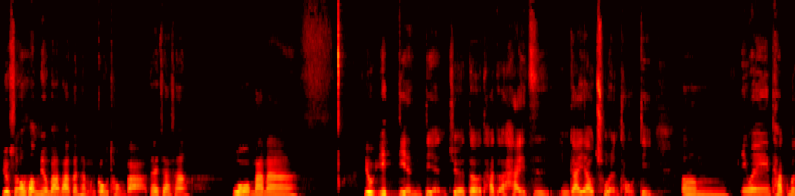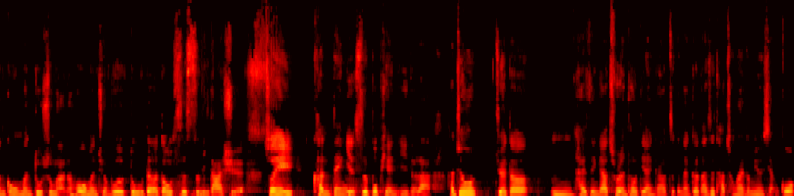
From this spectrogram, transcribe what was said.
有时候很没有办法跟他们沟通吧，再加上我妈妈有一点点觉得她的孩子应该要出人头地。嗯，因为他们跟我们读书嘛，然后我们全部读的都是私立大学，所以肯定也是不便宜的啦。他就觉得，嗯，孩子应该要出人头地，应该要这个那个，但是他从来都没有想过，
